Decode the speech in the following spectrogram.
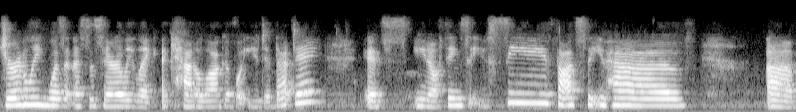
journaling wasn't necessarily like a catalog of what you did that day. It's, you know, things that you see, thoughts that you have, um,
